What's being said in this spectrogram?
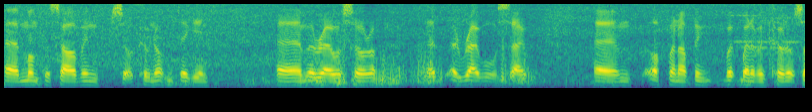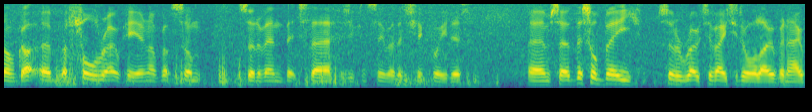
uh, month or so. I've been sort of coming up and digging um, a row or so up, a, a row or so um, up when I've been when I've been coming up. So I've got a, a, full row here, and I've got some sort of end bits there, as you can see where the chickweed is. Um, so this will be sort of rotavated all over now,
